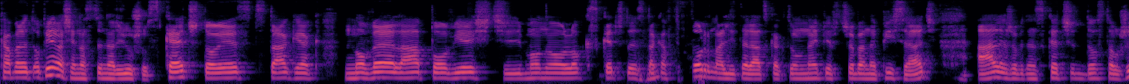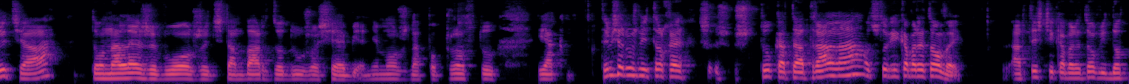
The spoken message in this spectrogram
kabaret opiera się na scenariuszu. Sketch to jest tak jak nowela, powieść, monolog. Sketch to jest mhm. taka forma literacka, którą najpierw trzeba napisać, ale żeby ten sketch dostał życia, to należy włożyć tam bardzo dużo siebie. Nie można po prostu jak. Tym się różni trochę sztuka teatralna od sztuki kabaretowej. Artyści kabaretowi do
